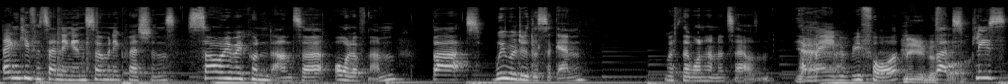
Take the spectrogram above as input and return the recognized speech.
Thank you for sending in so many questions. Sorry we couldn't answer all of them, but we will do this again with the 100,000. Yeah. Or maybe before. Maybe But please,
